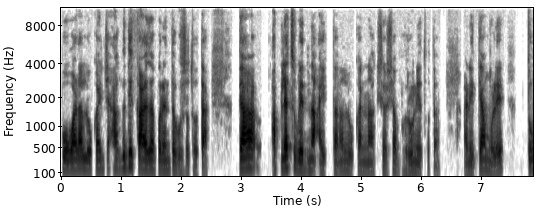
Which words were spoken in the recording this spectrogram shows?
पोवाडा लोकांच्या अगदी काळजापर्यंत घुसत होता. त्या आपल्याच वेदना ऐकताना लोकांना अक्षरशः भरून येत होतं आणि त्यामुळे तो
